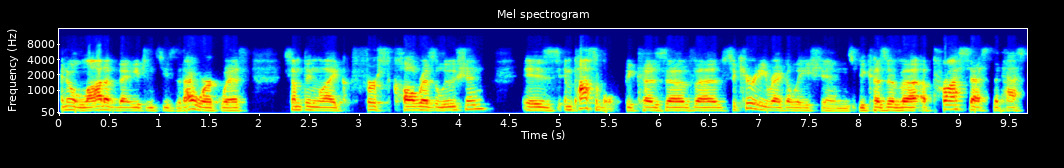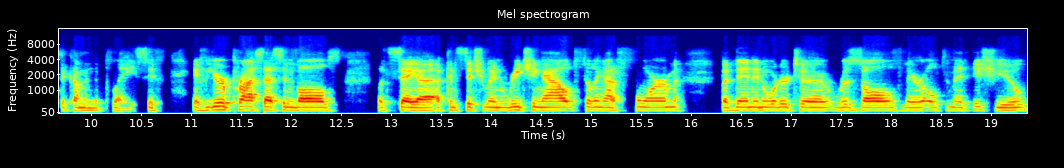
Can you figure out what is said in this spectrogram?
I know a lot of the agencies that I work with, something like first call resolution is impossible because of uh, security regulations, because of a, a, process that has to come into place. If if your process involves, let's say, a, a, constituent reaching out, filling out a form, but then in order to resolve their ultimate issue,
